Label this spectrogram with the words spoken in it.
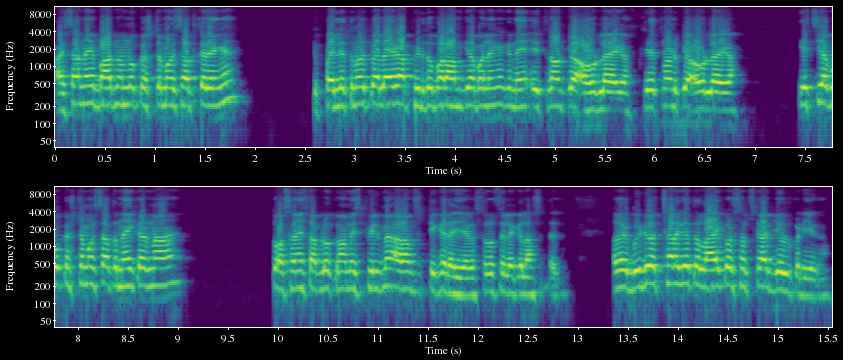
ऐसा नहीं बाद में हम लोग कस्टमर के साथ करेंगे कि पहले इतना रुपया लाएगा, फिर दोबारा हम क्या बोलेंगे कि नहीं, इतना रुपया और लाएगा, फिर इतना रुपया और लाएगा। ये चीज़ आपको कस्टमर के साथ नहीं करना है। तो आसानी से आप लोग काम इस फ़ील्ड में आराम से टिके रहिएगा, शुरू से लेकर लास्ट तक। अगर वीडियो अच्छा लगे तो लाइक और सब्सक्राइब ज़रूर करिएगा।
